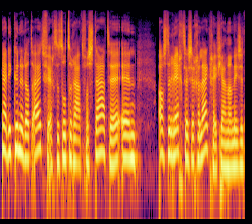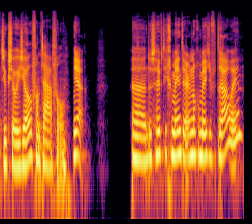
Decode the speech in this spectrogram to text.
Ja, die kunnen dat uitvechten tot de Raad van State. En als de rechter ze gelijk geeft, ja, dan is het natuurlijk sowieso van tafel. Ja. Uh, dus heeft die gemeente er nog een beetje vertrouwen in?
